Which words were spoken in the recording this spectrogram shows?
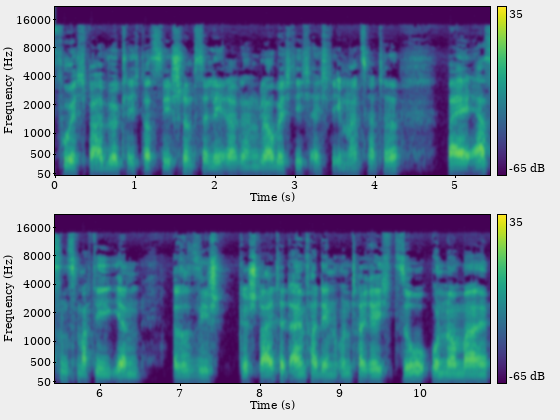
furchtbar, wirklich. Das ist die schlimmste Lehrerin, glaube ich, die ich echt jemals hatte. Weil erstens macht die ihren, also sie gestaltet einfach den Unterricht so unnormal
